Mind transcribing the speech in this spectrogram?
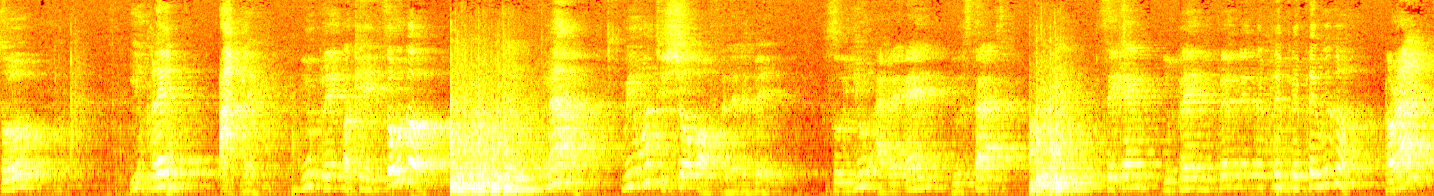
So you play, I play. You play. Okay. So we go. Now, we want to show off a little bit. So you at the end, you start. Second, you play, you play, play, play, play, play, play. We go. All right?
